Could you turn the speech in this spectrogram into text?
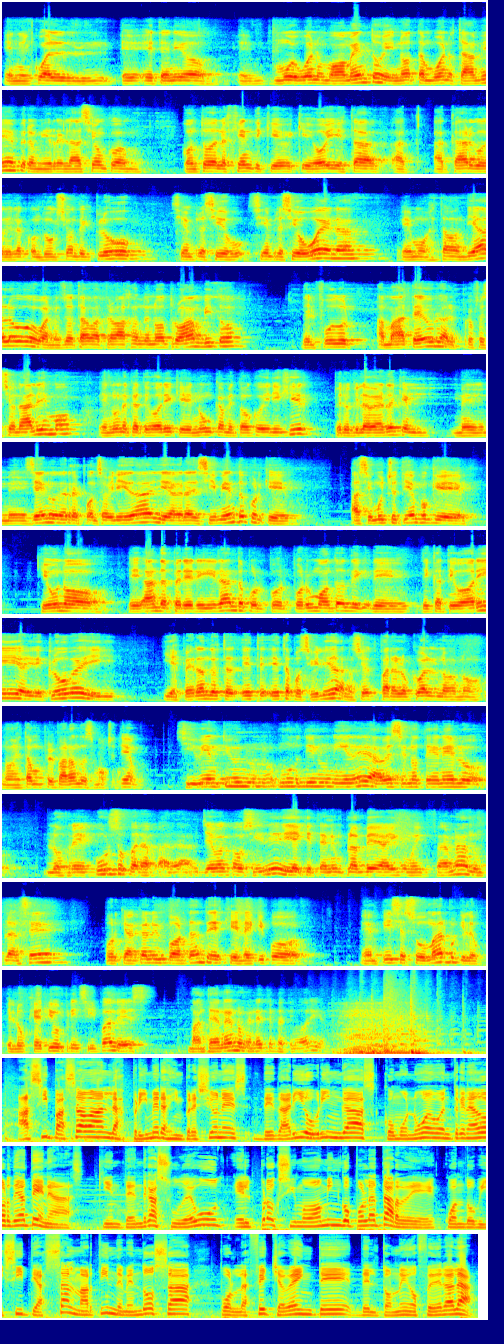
en el cual he, he tenido eh, muy buenos momentos y no tan buenos también, pero mi relación con, con toda la gente que, que hoy está a, a, cargo de la conducción del club siempre ha, sido, siempre ha sido buena, hemos estado en diálogo, bueno, yo estaba trabajando en otro ámbito del fútbol amateur al profesionalismo en una categoría que nunca me tocó dirigir, pero que la verdad que me, lleno de responsabilidad y de agradecimiento porque hace mucho tiempo que, que uno eh, anda peregrinando por, por, por, un montón de, de, categorías y de clubes y, y esperando esta, este, esta posibilidad, ¿no es cierto? Para lo cual nos, nos, nos estamos preparando hace mucho tiempo. Si bien uno, uno tiene una idea, a veces no tiene lo, los recursos para, llevar a cabo esa idea y hay que tener un plan B ahí como Fernando, un plan C, porque acá lo importante es que el equipo empiece a sumar porque el objetivo principal es mantenernos en esta categoría. Así pasaban las primeras impresiones de Darío Bringas como nuevo entrenador de Atenas, quien tendrá su debut el próximo domingo por la tarde, cuando visite a San Martín de Mendoza por la fecha 20 del torneo Federal A.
